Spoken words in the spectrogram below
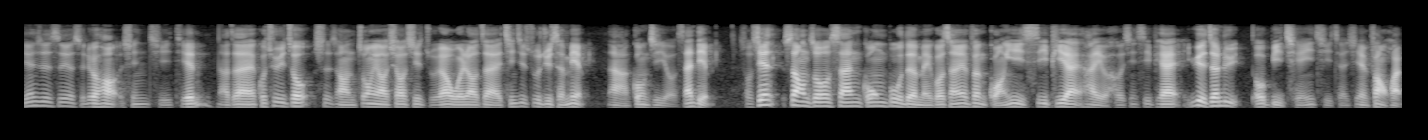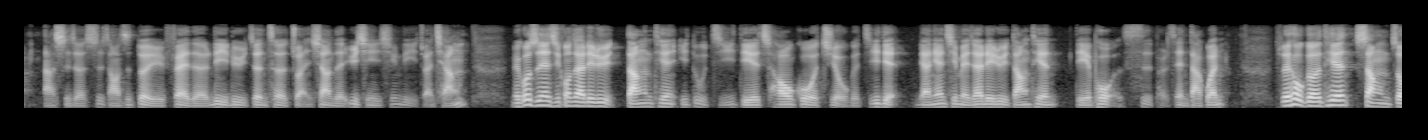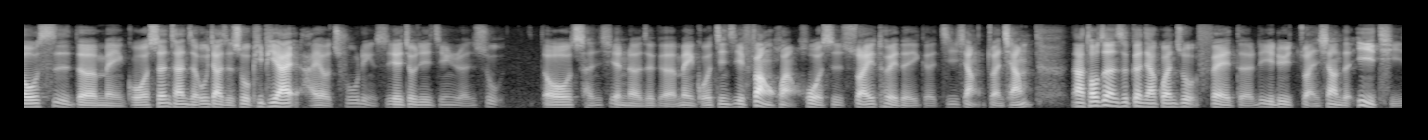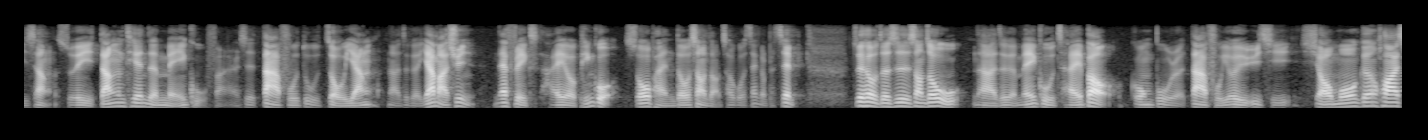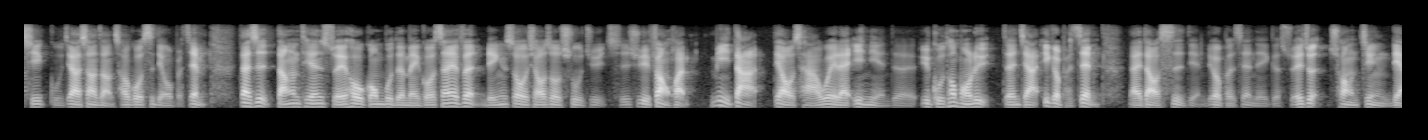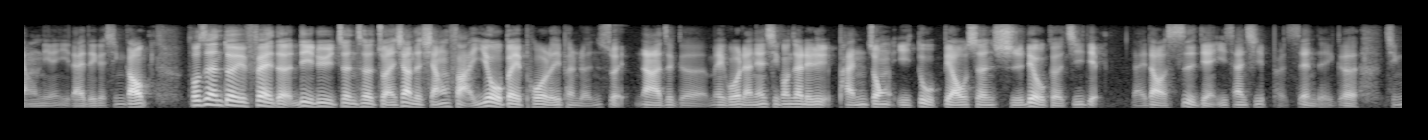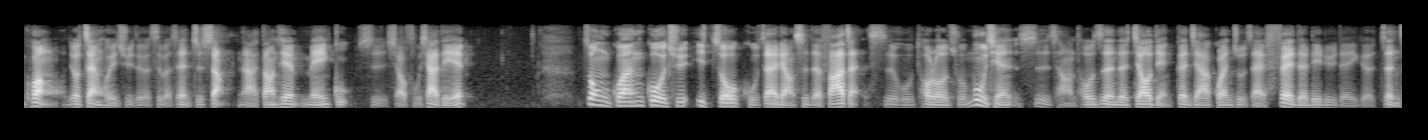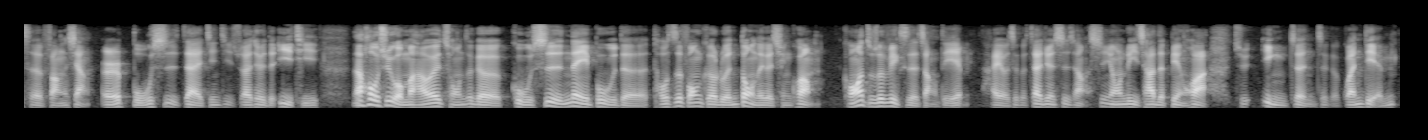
今天是四月十六号，星期天。那在过去一周，市场重要消息主要围绕在经济数据层面，那共计有三点。首先，上周三公布的美国三月份广义 CPI 还有核心 CPI 月增率都比前一期呈现放缓，那使得市场是对于 Fed 利率政策转向的预期心理转强。美国十年期公债利率当天一度急跌超过九个基点，两年期美债利率当天跌破四 percent 大关。随后隔天，上周四的美国生产者物价指数 PPI，还有初领失业救济金人数，都呈现了这个美国经济放缓或是衰退的一个迹象转强。那投资人是更加关注 Fed 利率转向的议题上，所以当天的美股反而是大幅度走扬。那这个亚马逊、Netflix 还有苹果收盘都上涨超过三个 percent。最后则是上周五，那这个美股财报。公布了大幅优于预期，小摩跟花旗股价上涨超过四点五 percent，但是当天随后公布的美国三月份零售销售数据持续放缓，密大调查未来一年的预估通膨率增加一个 percent，来到四点六 percent 的一个水准，创近两年以来的一个新高。投资人对于 Fed 利率政策转向的想法又被泼了一盆冷水，那这个美国两年期公债利率盘中一度飙升十六个基点。来到四点一三七 percent 的一个情况，又站回去这个四 percent 之上。那当天美股是小幅下跌。纵观过去一周股债两市的发展，似乎透露出目前市场投资人的焦点更加关注在 Fed 利率的一个政策方向，而不是在经济衰退的议题。那后续我们还会从这个股市内部的投资风格轮动的一个情况，恐慌指数 VIX 的涨跌。还有这个债券市场信用利差的变化，去印证这个观点。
